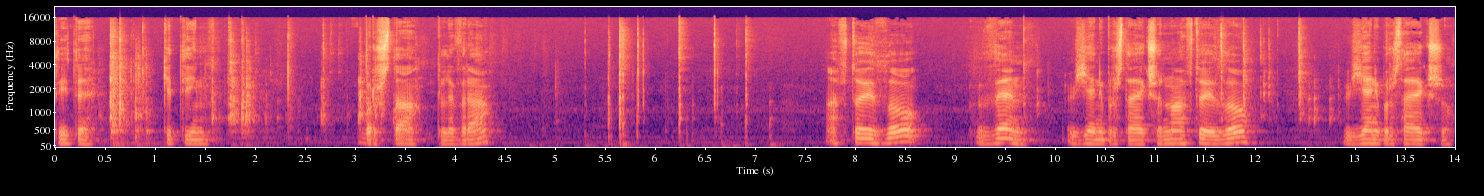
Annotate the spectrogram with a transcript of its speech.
δείτε και την μπροστά πλευρά. Αυτό εδώ δεν βγαίνει προς τα έξω ενώ αυτό εδώ βγαίνει προς τα έξω.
